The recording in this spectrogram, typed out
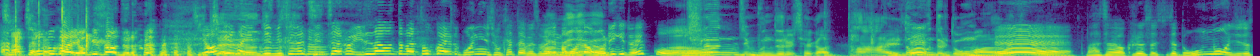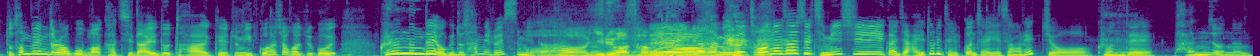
아, 포부가 여기서 늘어나. 여기서 임지민 씨는 진짜로 1라운드만 통과해도 본인이 좋겠다면서 아, 왜냐면 워낙 왜냐면 어리기도 했고. 아, 출연진 분들을 제가 다 알던 네. 분들이 너무 많아가지고. 네, 맞아요. 그래서 진짜 너무 이제 또 선배님들하고 막 같이 나이도 다 이렇게 좀 있고 하셔가지고 그랬는데 여기도 3위를 했습니다. 와, 1위와 3위. 네, 1위와 3위인데 저는 사실 지민 씨가 이제 아이돌이 될 건 제가 예상을 했죠. 그런데 반전은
